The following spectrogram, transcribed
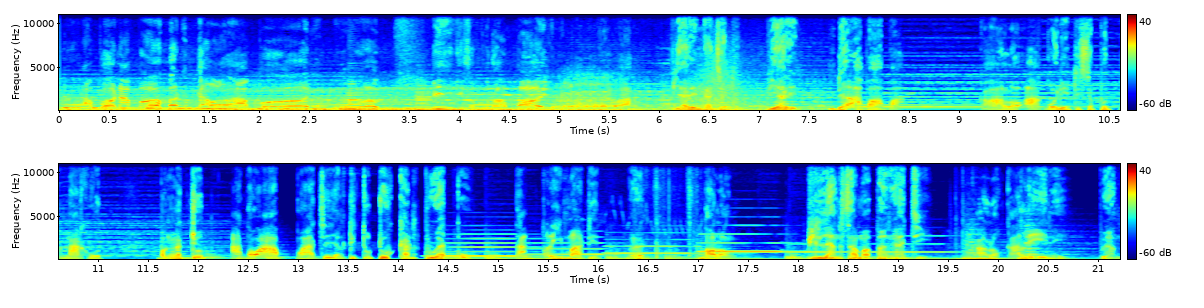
Aduh, ampun, ampun, ya Allah, ampun. Aduh, Ih, ini semut apa biarin aja, biarin. Nggak apa-apa. Kalau aku ini disebut penakut, pengecut, atau apa aja yang dituduhkan buatku, tak terima, Dit. Eh? Tolong, bilang sama Bang Haji, kalau kali ini Bang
